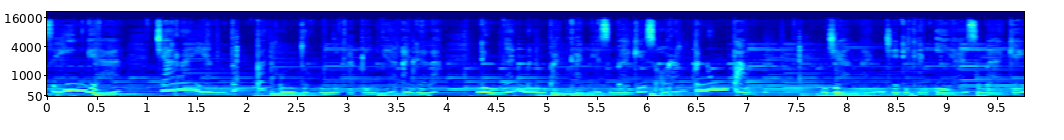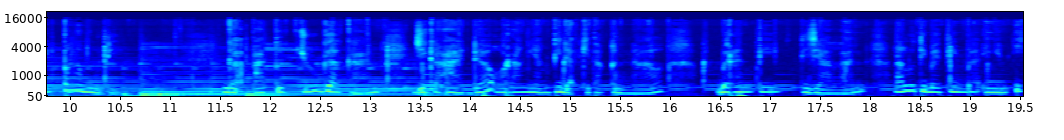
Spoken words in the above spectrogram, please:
Sehingga cara yang tepat untuk menyikapinya adalah dengan menempatkannya sebagai seorang penumpang. Jangan jadikan ia sebagai pengemudi. Gak patut juga kan jika ada orang yang tidak kita kenal berhenti di jalan lalu tiba-tiba ingin ikut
